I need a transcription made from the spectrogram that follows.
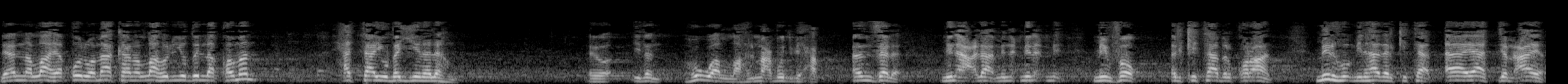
لأن الله يقول وما كان الله ليضل قوما حتى يبين لهم. أيوة إذا هو الله المعبود بحق أنزل من أعلى من, من, من فوق الكتاب القرآن. منه من هذا الكتاب آيات جمعاية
